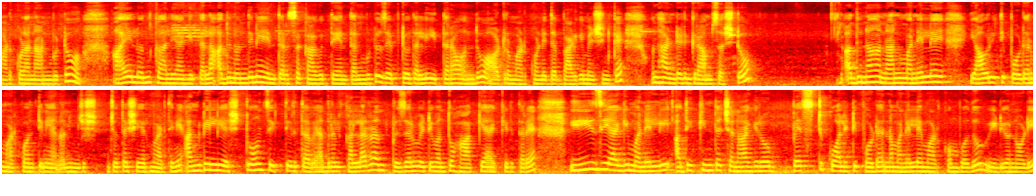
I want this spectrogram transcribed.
ಮಾಡ್ಕೊಳ್ಳೋಣ ಅಂದ್ಬಿಟ್ಟು, ಆಯಿಲ್ ಒಂದು ಖಾಲಿ ಆಗಿತ್ತಲ್ಲ ಅದನ್ನೊಂದಿನೇ ಏನು ತರ್ಸೋಕ್ಕಾಗುತ್ತೆ ಅಂತ ಅಂದ್ಬಿಟ್ಟು ಜೆಪ್ಟೋದಲ್ಲಿ ಈ ಥರ ಒಂದು ಆರ್ಡ್ರ್ ಮಾಡ್ಕೊಂಡಿದ್ದೆ ಬ್ಯಾಡಿಗೆ ಮೆಣಸಿನ್ಕಾಯಿ. ಒಂದು ಹಂಡ್ರೆಡ್ ಗ್ರಾಮ್ಸ್ ಅಷ್ಟು. ಅದನ್ನು ನಾನು ಮನೆಯಲ್ಲೇ ಯಾವ ರೀತಿ ಪೌಡರ್ ಮಾಡ್ಕೊತೀನಿ ಅನ್ನೋ ನಿಮ್ಮ ಜೊತೆ ಶೇರ್ ಮಾಡ್ತೀನಿ. ಅಂಗಡಿಲಿ ಎಷ್ಟೊಂದು ಸಿಗ್ತಿರ್ತವೆ, ಅದರಲ್ಲಿ ಕಲರ್ ಅಂತ ಪ್ರಿಸರ್ವೇಟಿವ್ ಅಂತೂ ಹಾಕಿ ಹಾಕಿರ್ತಾರೆ. ಈಸಿಯಾಗಿ ಮನೆಯಲ್ಲಿ ಅದಕ್ಕಿಂತ ಚೆನ್ನಾಗಿರೋ ಬೆಸ್ಟ್ ಕ್ವಾಲಿಟಿ ಪೌಡರ್ನ ಮನೆಯಲ್ಲೇ ಮಾಡ್ಕೊಬೋದು. ವಿಡಿಯೋ ನೋಡಿ.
